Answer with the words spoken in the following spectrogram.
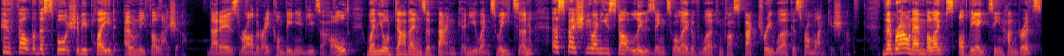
who felt that the sport should be played only for leisure. That is rather a convenient view to hold when your dad owns a bank and you went to Eton, especially when you start losing to a load of working class factory workers from Lancashire. The brown envelopes of the 1800s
